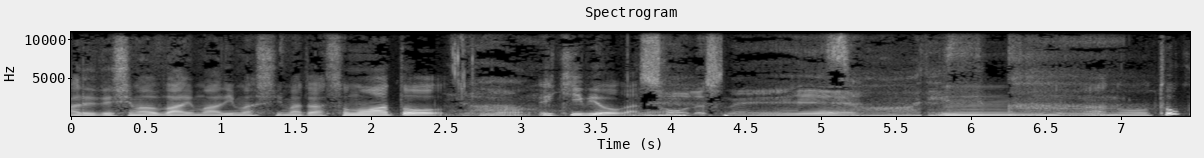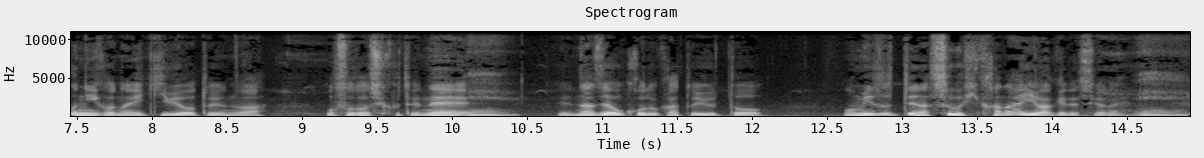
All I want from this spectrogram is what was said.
荒れてしまう場合もありますしまたその後その疫病がねそうですね。そうであの特にこの疫病というのは恐ろしくてね、えでなぜ起こるかというとお水っていうのはすぐ引かないわけですよね、え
